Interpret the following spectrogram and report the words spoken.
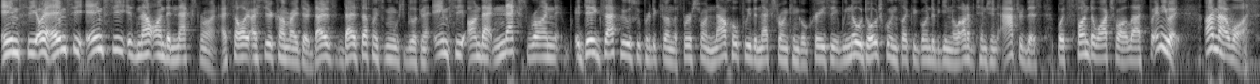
AMC, oh yeah, AMC, AMC is now on the next run. I saw, I see your comment right there. That is that is definitely something we should be looking at. AMC on that next run, it did exactly as we predicted on the first run. Now hopefully the next run can go crazy. We know Dogecoin is likely going to be getting a lot of attention after this, but it's fun to watch while it lasts. But anyway, I'm Matt Wass.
